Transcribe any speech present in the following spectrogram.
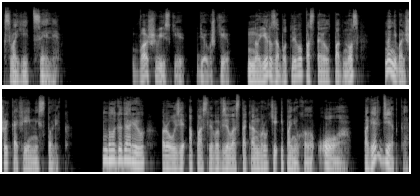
к своей цели. «Ваш виски, девушки». Ноир заботливо поставил поднос на небольшой кофейный столик. «Благодарю», — Роузи опасливо взяла стакан в руки и понюхала. «О, Поверь, детка,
